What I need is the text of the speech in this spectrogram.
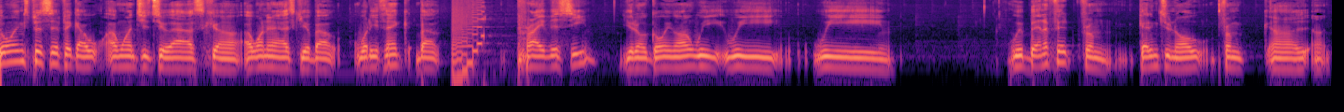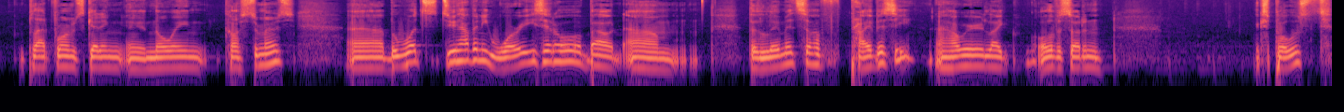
going specific, I, I want you to ask. Uh, I want to ask you about what do you think about privacy? You know, going on. We we we we benefit from getting to know from uh, uh, platforms, getting uh, knowing customers. Uh, but what's do you have any worries at all about um, the limits of privacy? How we're like all of a sudden exposed?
